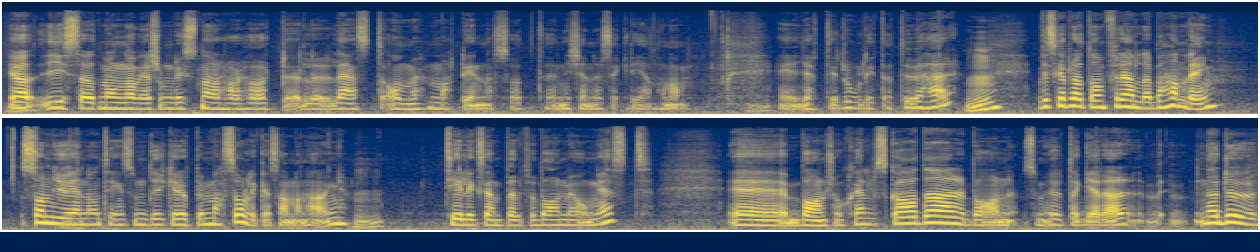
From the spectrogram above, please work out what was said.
Jag gissar att många av er som lyssnar har hört eller läst om Martin så att eh, ni känner säkert igen honom. Jätteroligt att du är här. Mm. Vi ska prata om föräldrabehandling som ju är någonting som dyker upp i massa olika sammanhang. Mm. Till exempel för barn med ångest, eh, barn som självskadar, barn som utagerar. När du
